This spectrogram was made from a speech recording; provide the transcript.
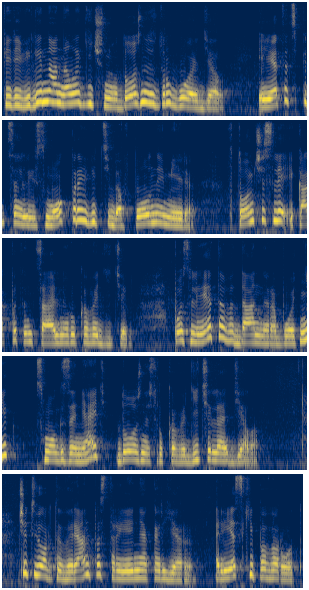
перевели на аналогичную должность в другой отдел, и этот специалист смог проявить себя в полной мере – в том числе и как потенциальный руководитель. После этого данный работник смог занять должность руководителя отдела. Четвертый вариант построения карьеры – резкий поворот.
